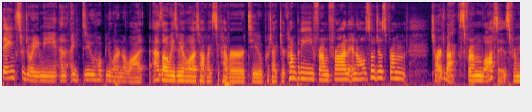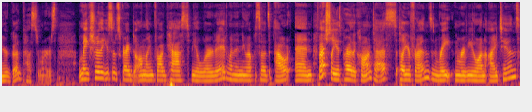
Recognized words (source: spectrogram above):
Thanks for joining me. And I do hope you learned a lot. As always, we have a lot of topics to cover to protect your company from fraud and also just from chargebacks, from losses from your good customers. Make sure that you subscribe to Online Fraudcast to be alerted when a new episode's out. And especially as part of the contest, tell your friends and rate and review on iTunes.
